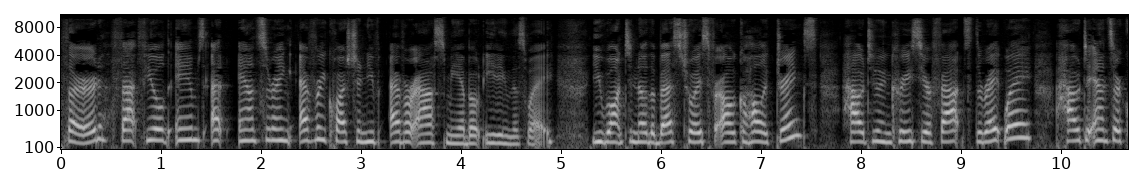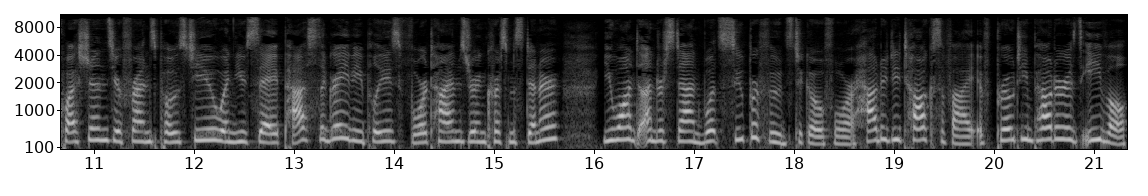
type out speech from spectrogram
Third, Fat Fueled aims at answering every question you've ever asked me about eating this way. You want to know the best choice for alcoholic drinks, how to increase your fats the right way, how to answer questions your friends pose to you when you say, pass the gravy, please, four times during Christmas dinner. You want to understand what superfoods to go for, how to detoxify, if protein powder is evil,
